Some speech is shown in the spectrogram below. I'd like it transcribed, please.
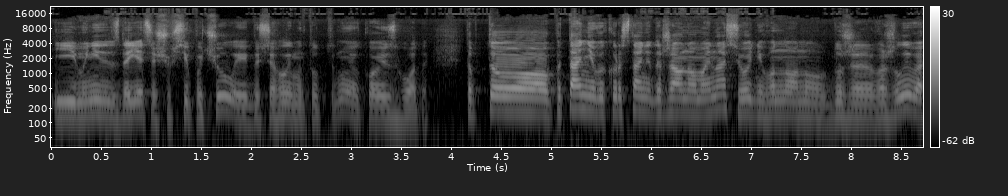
і мені здається, що всі почули і досягли ми тут ну, якоїсь згоди. Тобто питання використання державного майна сьогодні воно ну дуже важливе,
